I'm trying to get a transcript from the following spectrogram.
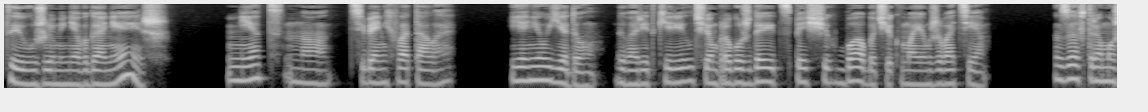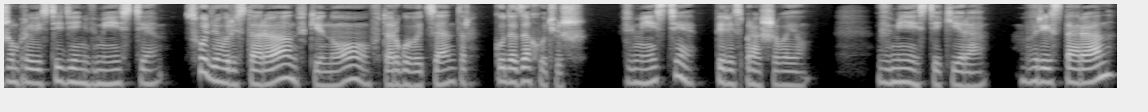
«Ты уже меня выгоняешь?» «Нет, но Тебя не хватало. Я не уеду, говорит Кирилл, чем пробуждает спящих бабочек в моем животе. Завтра можем провести день вместе. Сходим в ресторан, в кино, в торговый центр, куда захочешь. Вместе? переспрашиваю. Вместе, Кира. В ресторан?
